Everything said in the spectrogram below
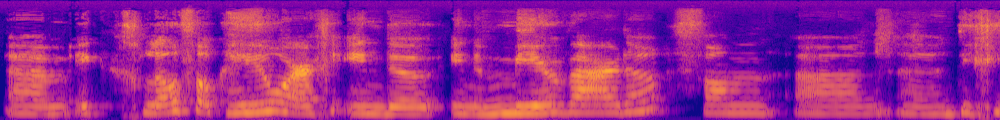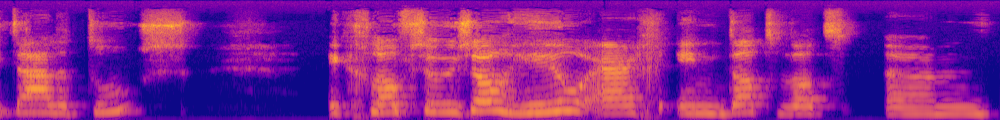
Um, ik geloof ook heel erg in de, in de meerwaarde van digitale tools. Ik geloof sowieso heel erg in dat wat um,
